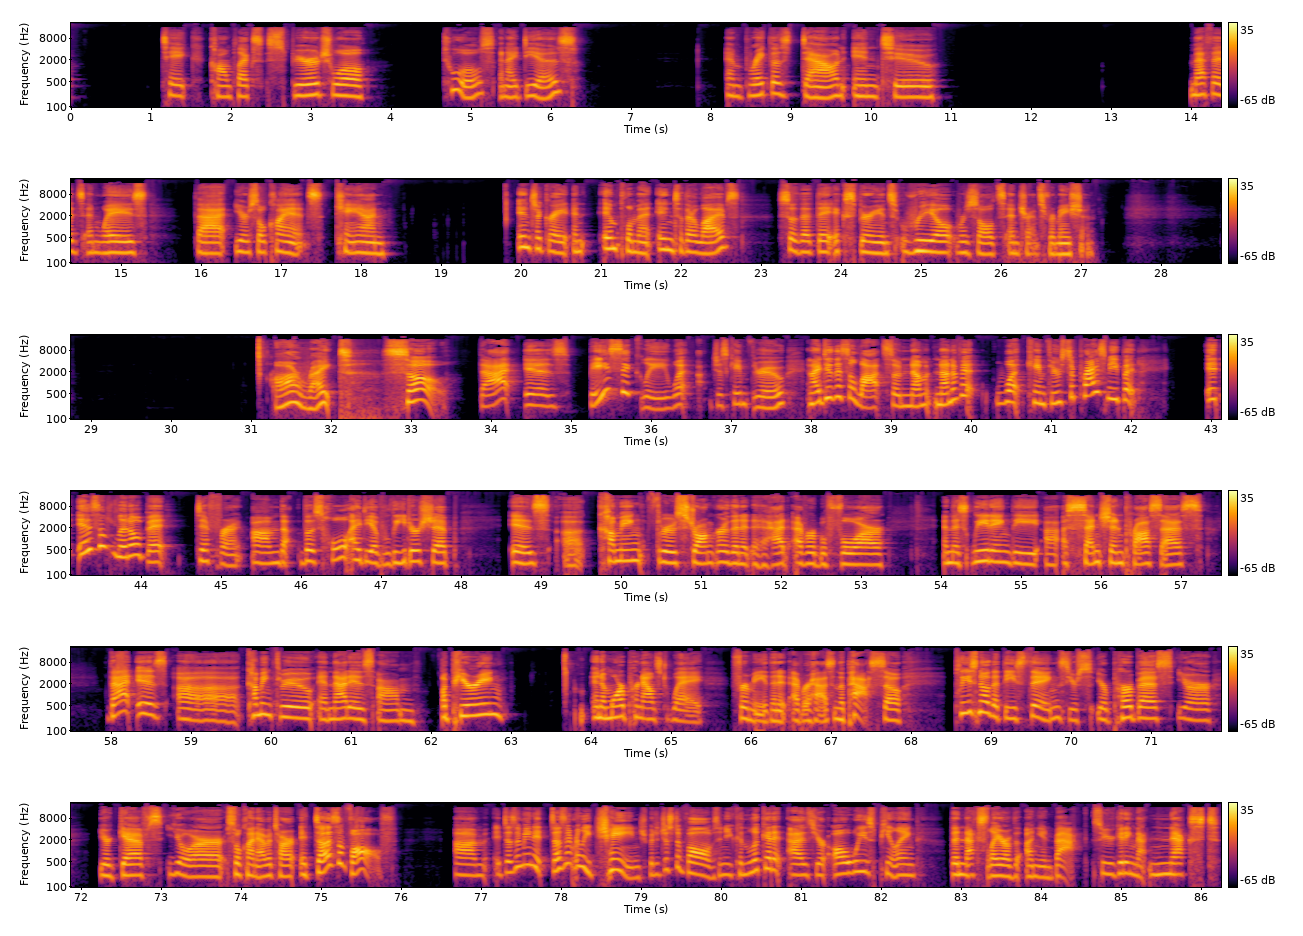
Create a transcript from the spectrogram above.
take complex spiritual tools and ideas and break those down into methods and ways that your soul clients can integrate and implement into their lives so that they experience real results and transformation. All right. So that is basically what just came through. And I do this a lot. So none, none of it, what came through, surprised me, but it is a little bit different. Um, the, this whole idea of leadership is uh, coming through stronger than it had ever before. And this leading the uh, ascension process that is uh, coming through and that is um, appearing in a more pronounced way for me than it ever has in the past. So please know that these things, your your purpose, your your gifts, your soul client avatar, it does evolve. Um, it doesn't mean it doesn't really change, but it just evolves, and you can look at it as you're always peeling the next layer of the onion back. So you're getting that next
